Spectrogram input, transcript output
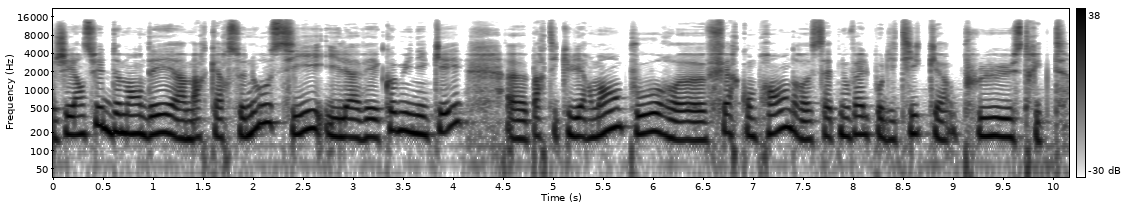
J'ai ensuite demandé à Marc Arsenault s'il avait communiqué particulièrement pour faire comprendre cette nouvelle politique plus stricte.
